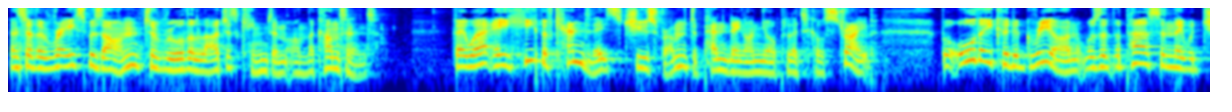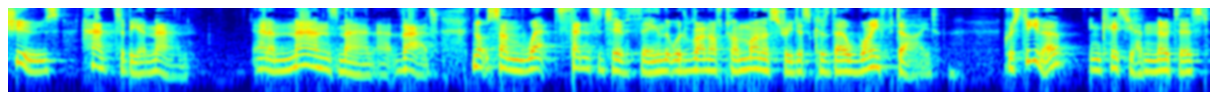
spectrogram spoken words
and so the race was on to rule the largest kingdom on the continent. There were a heap of candidates to choose from, depending on your political stripe, but all they could agree on was that the person they would choose had to be a man and a man's man at that, not some wet, sensitive thing that would run off to a monastery just because their wife died. Christina, in case you hadn't noticed,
